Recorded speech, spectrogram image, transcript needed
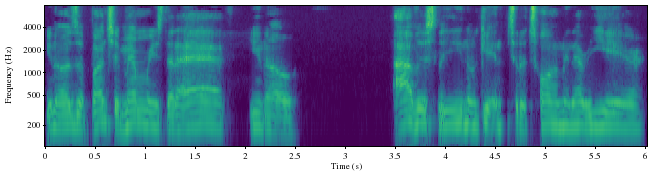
You know, there's a bunch of memories that I have. You know, obviously, you know, getting to the tournament every year.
